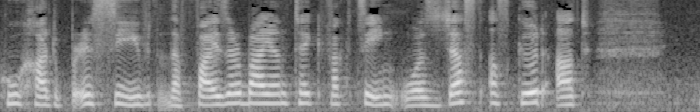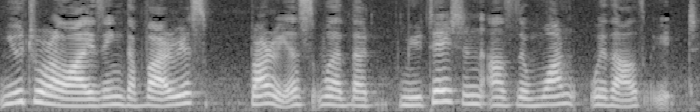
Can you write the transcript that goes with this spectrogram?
who had received the Pfizer BioNTech vaccine was just as good at neutralizing the virus barriers with the mutation as the one without it.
